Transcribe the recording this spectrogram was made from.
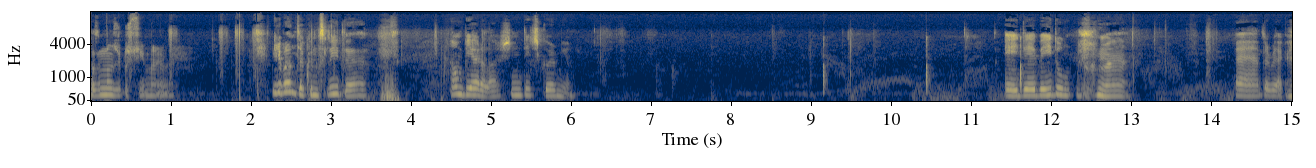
Ağzıma üzülüsüyüm hemen. Biri bana takıntılıydı. Ama bir aralar. Şimdi hiç görmüyorum. EDB'yi de unutmuşum ha. Ee, dur bir dakika.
